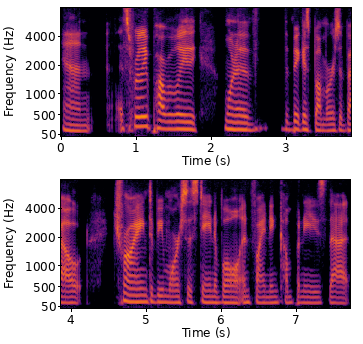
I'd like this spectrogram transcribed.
And it's really probably one of the biggest bummers about trying to be more sustainable and finding companies that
